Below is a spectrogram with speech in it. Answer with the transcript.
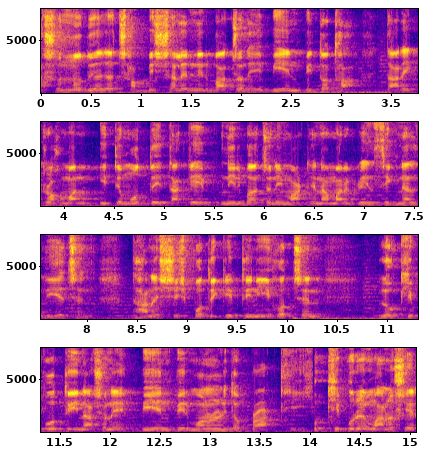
আসন্ন দু হাজার ছাব্বিশ সালের নির্বাচনে বিএনপি তথা তারেক রহমান ইতিমধ্যেই তাকে নির্বাচনী মাঠে নামার গ্রিন সিগন্যাল দিয়েছেন। ধানের শীষ প্রতীকে তিনিই হচ্ছেন লক্ষ্মীপুর তিন আসনে বিএনপির মনোনীত প্রার্থী। লক্ষ্মীপুরের মানুষের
